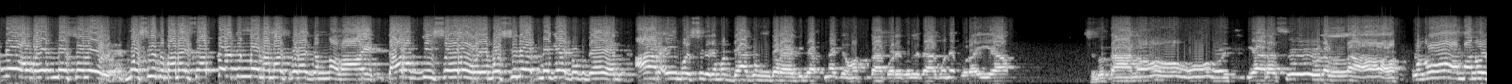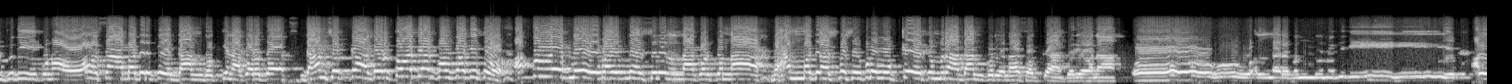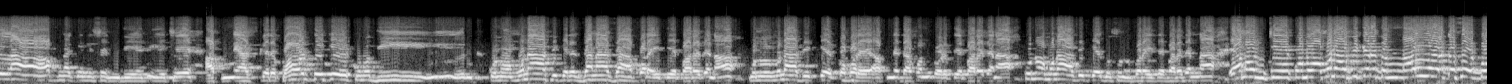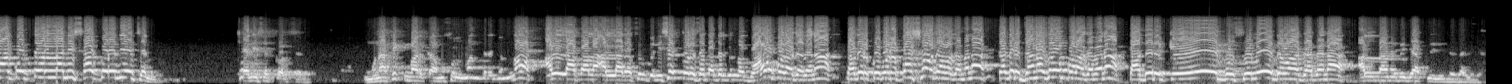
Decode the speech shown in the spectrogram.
মসজিদ বানাইছে আপনার জন্য নামাজ পড়ার জন্য নয়। তার উদ্দেশ্য হলো এই মসজিদে আপনাকে ঢুকবেন। আর এই মসজিদের মধ্যে আগুন ধরাই দিলে আপনাকে হত্যা করে বলে আগুনে পড়াইয়া শুধু তা কোন মানুষ যদি কোন দান দক্ষিণা করতো, দান করতো গোপা দিত না করতো না। আশপাশের লোককে তোমরা দান করিও না, সৎকার করিও না। ও আল্লাহর বন্ধু নবী আল্লাহ আপনাকে নিষেধ দিয়ে দিয়েছে। আপনি আজকের পর থেকে কোনো দিন কোন মুনাফিকের জানাজা পড়াইতে পারবে না, কোন মুনাফিককে কবরে আপনি দাফন করতে পারবে না, কোন মুনাফিককে গোসল করাইতে পারবেন না। এমনকি কোন মুনাফিকের জন্য আল্লাহর কাছে দোয়া করতে আল্লাহ নিষেধ করে দিয়েছেন। কে নিষেধ করছেন? মুনাফিক মার্কা মুসলমানদের জন্য আল্লাহ তাআলা আল্লাহ রাসূলকে নিষেধ করেছে, তাদের জন্য দোয়াও করা যাবে না, তাদের কবরের পাশেও দেওয়া যাবে না, তাদের জানাজাও পড়া যাবে না, তাদেরকে গোসলও দেওয়া যাবে না। আল্লাহ নবী আপনি দিতে যাইয়া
